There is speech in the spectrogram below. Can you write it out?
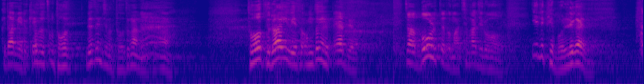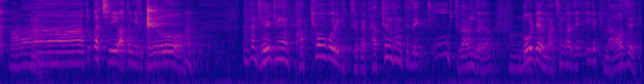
그 다음에 이렇게 그래서 좀 더 몇 센치만 더 들어가는. 예. 더 들어가기 위해서 엉덩이를 빼야 돼요. 자 놓을 때도 마찬가지로 이렇게 멀리 가야 돼요. 아 똑같이 왔던 게 그대로 일단 제일 중요한 건다 펴고 이렇게 들어가요. 다편 상태에서 쭉 들어가는 거예요. 놓을 때도 마찬가지 이렇게 나와서 이렇게.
